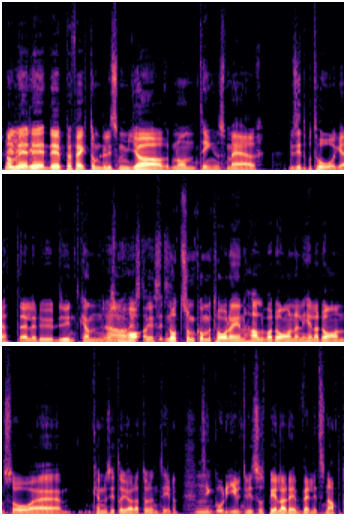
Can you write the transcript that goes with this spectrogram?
Ja, men det, det, det är perfekt om du liksom gör någonting som är du sitter på tåget eller du, du inte kan liksom Ja, ha visst, visst. något som kommer ta dig en halva dagen eller hela dagen så eh, kan du sitta och göra det under den tiden. Sen Mm. går det givetvis att spela det väldigt snabbt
